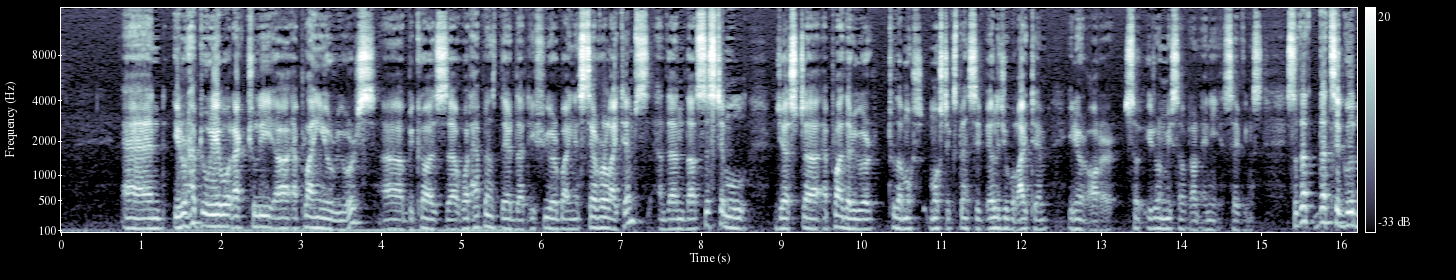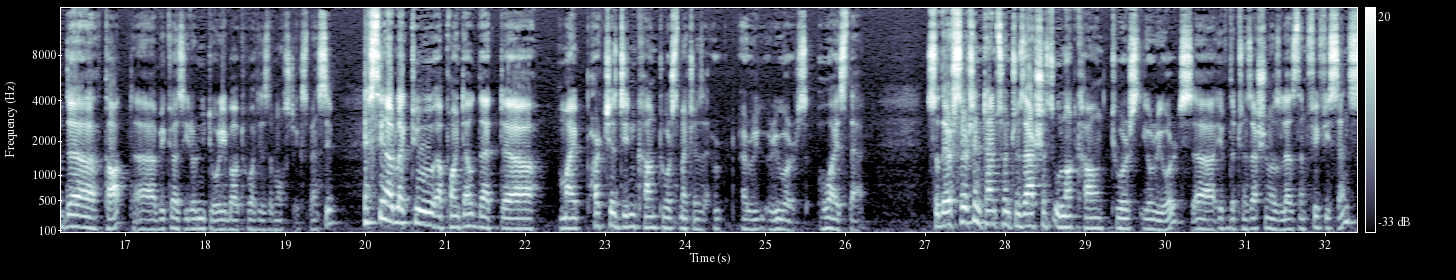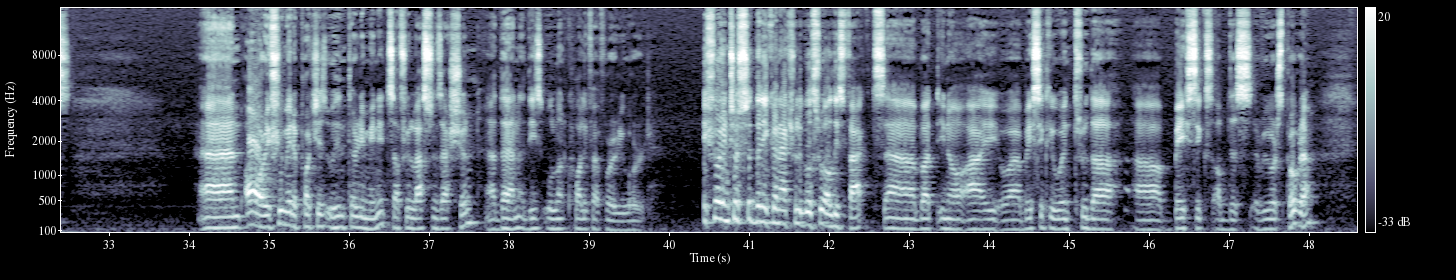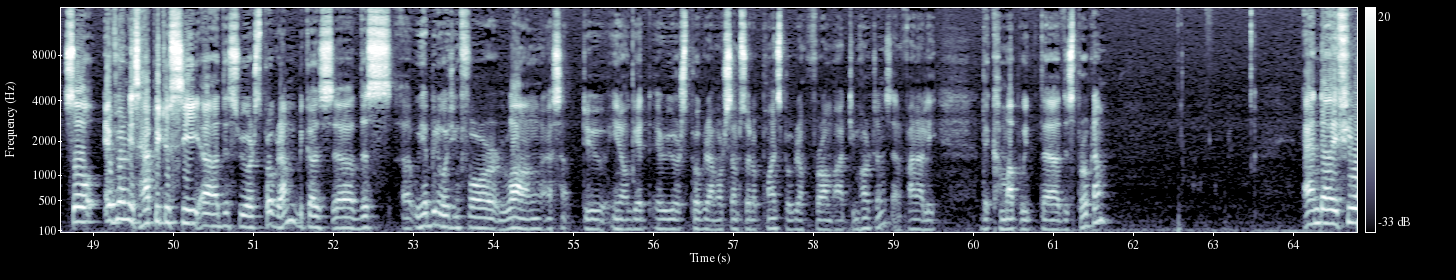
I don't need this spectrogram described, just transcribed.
And you don't have to worry about actually uh, applying your rewards uh, because uh, what happens there that if you are buying several items and then the system will just uh, apply the reward to the most most expensive eligible item in your order. So you don't miss out on any savings. So that that's a good uh, thought uh, because you don't need to worry about what is the most expensive. Next thing I'd like to point out that my purchase didn't count towards my rewards. Why is that so there are certain times when transactions will not count towards your rewards uh, if the transaction was less than 50 cents. And or if you made a purchase within 30 minutes of your last transaction uh, then these will not qualify for a reward. If you're interested then you can actually go through all these facts uh, but you know I uh, basically went through the uh, basics of this rewards program so everyone is happy to see uh, this rewards program because uh, this uh, we have been waiting for long uh, to you know get a rewards program or some sort of points program from uh, Tim Hortons. And finally they come up with uh, this program. And if you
